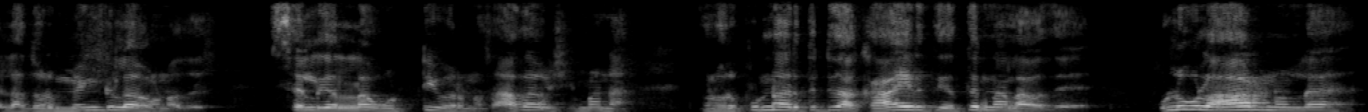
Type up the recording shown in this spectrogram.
எல்லாத்தோட மிங்கிள் ஆகணும் அது. செல்கள்லாம் ஒட்டி வரணும். சாதா விஷயமா என்ன? இன்னொரு புண்ணை அறுத்துட்டு காயிரத்து எத்தனை நாள் ஆகுது? உள்ளுக்குள்ள ஆறணும்ல.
